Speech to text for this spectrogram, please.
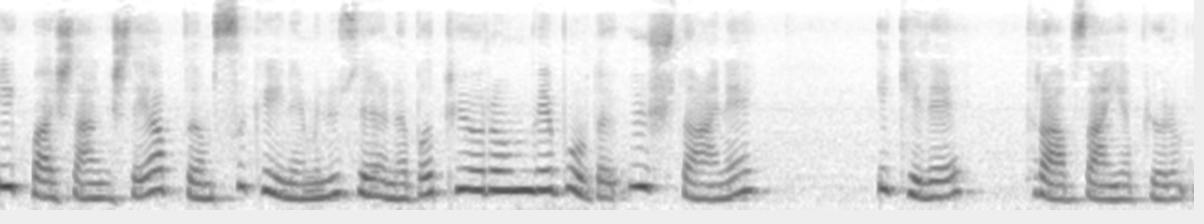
ilk başlangıçta yaptığım sık iğnemin üzerine batıyorum ve burada 3 tane ikili trabzan yapıyorum.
